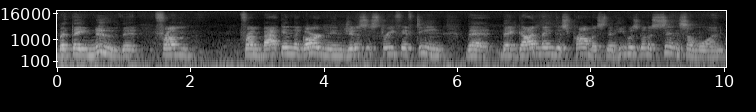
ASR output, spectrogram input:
but they knew that from from back in the garden in Genesis 3:15 that that God made this promise that he was going to send someone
